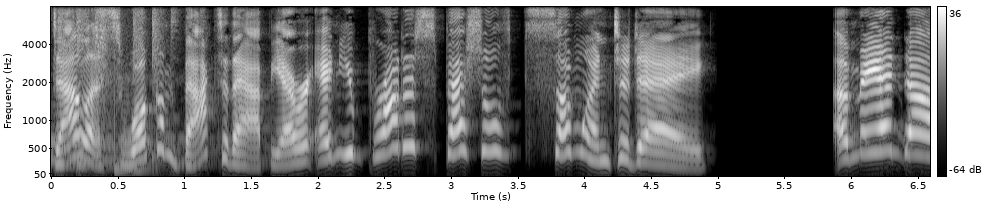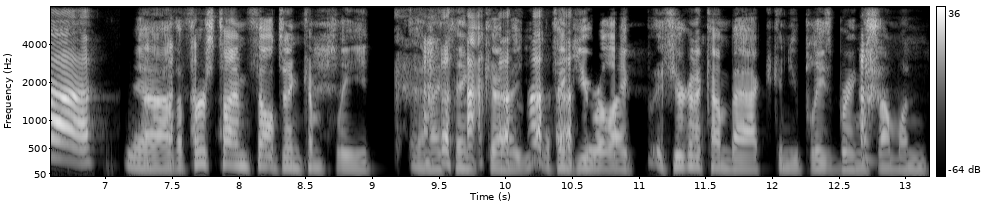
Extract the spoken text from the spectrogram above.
Dallas, welcome back to the happy hour. And you brought a special someone today. Amanda. Yeah, the first time felt incomplete, and I think uh, I think you were like, if you're going to come back, can you please bring someone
